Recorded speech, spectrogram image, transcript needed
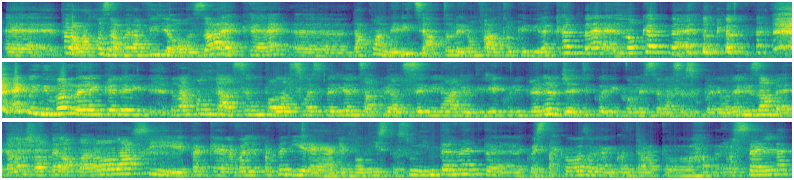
eh, però la cosa meravigliosa è che eh, da quando è iniziato lei non fa altro che dire che bello, che bello, che bello, e quindi vorrei che lei raccontasse un po' la sua esperienza qui al seminario di riequilibrio energetico e di connessione a sé superiore. Elisabetta, lasciate la parola. Sì, perché lo voglio proprio dire, avevo visto su internet eh, questa cosa, ho incontrato Rossella,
